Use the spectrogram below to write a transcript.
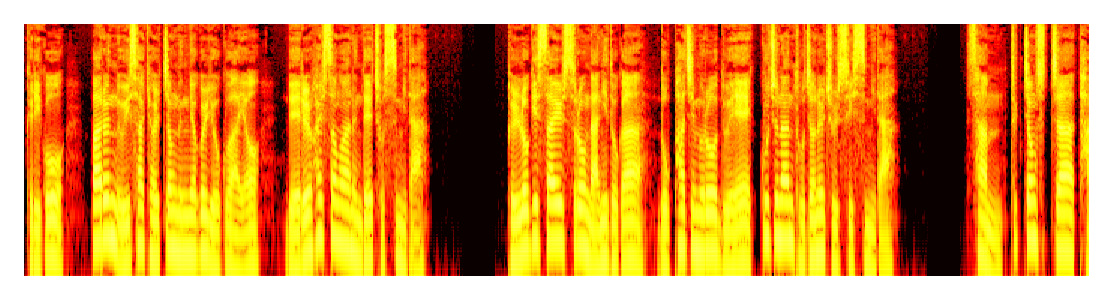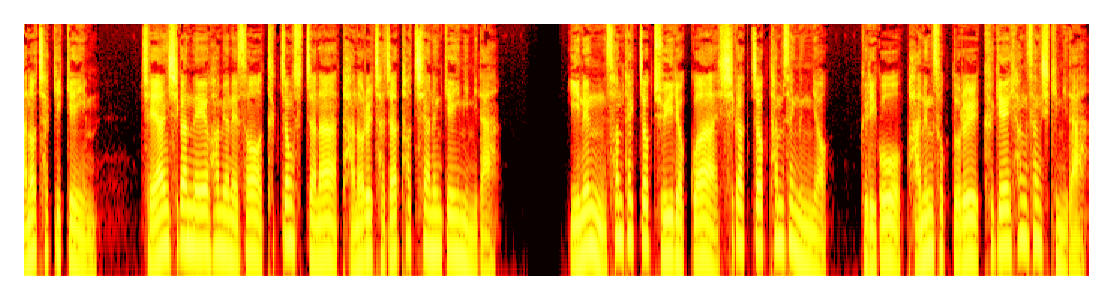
그리고 빠른 의사 결정 능력을 요구하여 뇌를 활성화하는 데 좋습니다. 블록이 쌓일수록 난이도가 높아지므로 뇌에 꾸준한 도전을 줄 수 있습니다. 3. 특정 숫자 단어 찾기 게임. 제한 시간 내의 화면에서 특정 숫자나 단어를 찾아 터치하는 게임입니다. 이는 선택적 주의력과 시각적 탐색 능력, 그리고 반응 속도를 크게 향상시킵니다.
